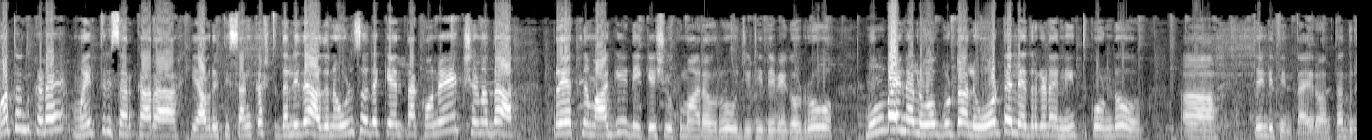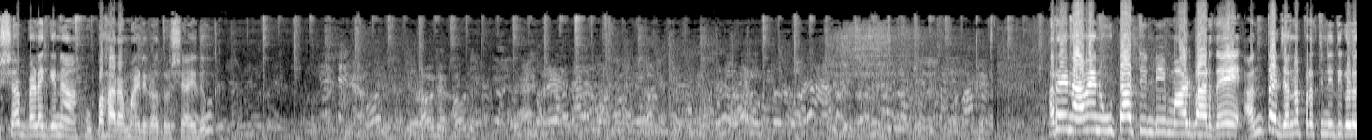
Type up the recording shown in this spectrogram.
ಮತ್ತೊಂದು ಕಡೆ ಮೈತ್ರಿ ಸರ್ಕಾರ ಯಾವ ರೀತಿ ಸಂಕಷ್ಟದಲ್ಲಿದೆ ಅದನ್ನು ಉಳಿಸೋದಕ್ಕೆ ಅಂತ ಕೊನೆ ಕ್ಷಣದ ಪ್ರಯತ್ನವಾಗಿ ಡಿ ಕೆ ಶಿವಕುಮಾರ್ ಅವರು, ಜಿ ಟಿ ದೇವೇಗೌಡರು ಮುಂಬೈನಲ್ಲಿ ಹೋಗ್ಬಿಟ್ಟು ಅಲ್ಲಿ ಹೋಟೆಲ್ ಎದುರುಗಡೆ ನಿಂತ್ಕೊಂಡು ತಿಂಡಿ ತಿಂತಾ ಇರುವಂತ ದೃಶ್ಯ. ಬೆಳಗ್ಗಿನ ಉಪಹಾರ ಮಾಡಿರೋ ದೃಶ್ಯ ಇದು. ಅರೆ, ನಾವೇನು ಊಟ, ತಿಂಡಿ ಮಾಡಬಾರ್ದೆ ಅಂತ ಜನಪ್ರತಿನಿಧಿಗಳು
